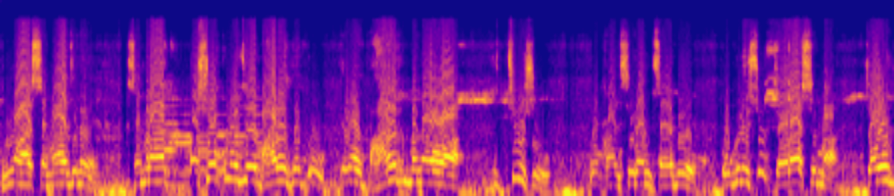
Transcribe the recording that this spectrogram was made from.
હું આ સમાજને સમ્રાટ અશોકનું જે ભારત હતું એવું ભારત બનાવવા ઈચ્છું છું. તો કાંસીરામ સાહેબે ઓગણીસો ચોરાસીમાં ચૌદ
